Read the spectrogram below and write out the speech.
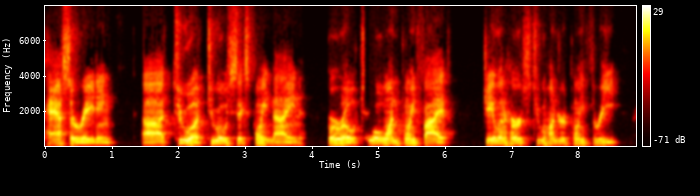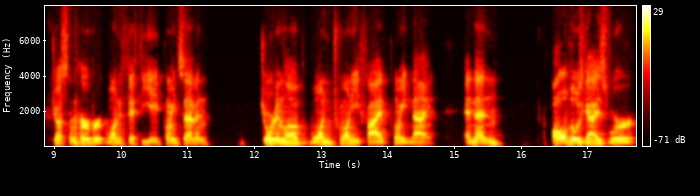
Passer rating, uh, Tua 206.9, Burrow 201.5, Jalen Hurts 200.3, Justin Herbert 158.7, Jordan Love 125.9. And then all of those guys were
